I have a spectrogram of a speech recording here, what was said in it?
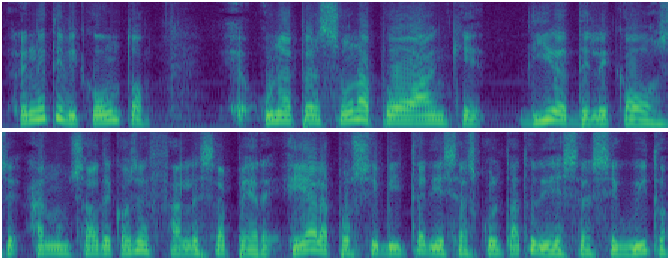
rendetevi conto, eh, una persona può anche dire delle cose, annunciare delle cose e farle sapere e ha la possibilità di essere ascoltato, di essere seguito,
